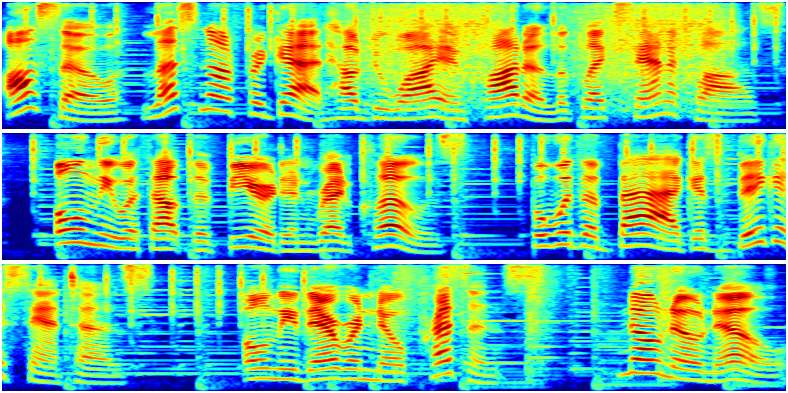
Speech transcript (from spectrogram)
Also, let's not forget how Duai and Clara look like Santa Claus, only without the beard and red clothes, but with a bag as big as Santa's. Only there were no presents. No, no, no.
